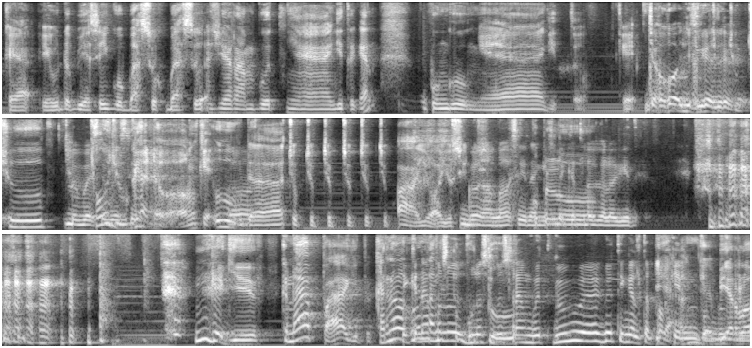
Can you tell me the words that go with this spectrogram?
Kayak ya udah biasanya gue basuh-basuh aja rambutnya gitu kan. Punggungnya gitu. Kayak Cowok juga tuh. cup cup cowok juga dong. Kayak udah cup cup cup cup cup cup ayo ayo sini gue gak mau sih nangis deket lo kalau gitu enggak gir. Kenapa gitu? Karena Ya, lo kenapa nangis lu tuh butuh. rambut gue gue tinggal Ya, tepokin enggak, punggung biar lo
